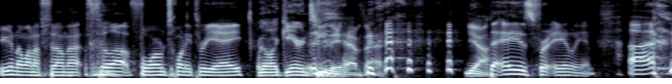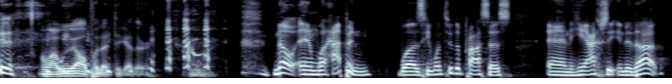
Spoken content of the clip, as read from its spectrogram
You're gonna want to fill out fill out form 23A. No, I guarantee they have that. Yeah. The A is for alien. Uh, well, we all put that together. no, and what happened was he went through the process, and he actually ended up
